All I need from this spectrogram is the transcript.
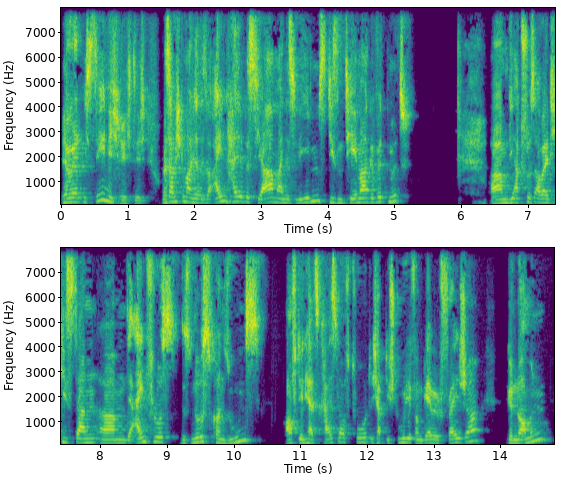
Ich habe gedacht, ich sehe nicht richtig. Und das habe ich gemacht. Ich habe also ein halbes Jahr meines Lebens diesem Thema gewidmet. Ähm, die Abschlussarbeit hieß dann ähm, der Einfluss des Nusskonsums auf den Herz-Kreislauf-Tod. Ich habe die Studie von Gary Fraser genommen.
